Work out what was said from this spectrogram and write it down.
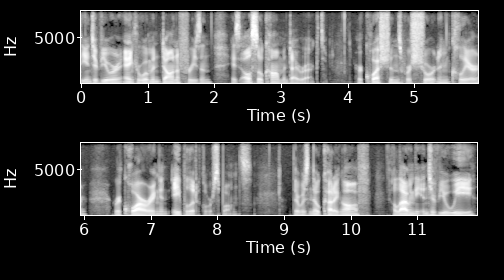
The interviewer, anchorwoman Donna Friesen, is also calm and direct. Her questions were short and clear, requiring an apolitical response. There was no cutting off, allowing the interviewee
